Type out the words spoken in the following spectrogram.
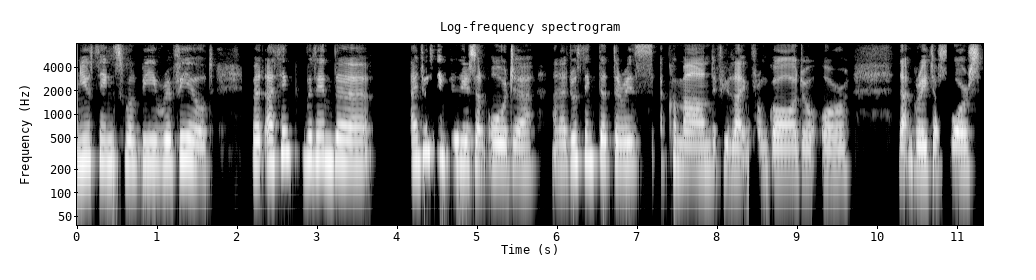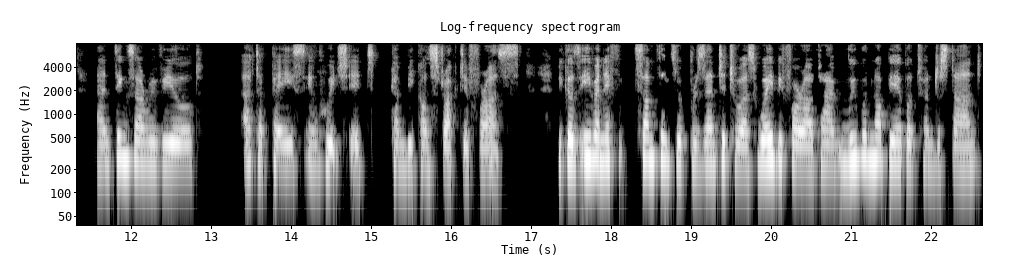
new things will be revealed. But I think within the I do think there is an order, and I do think that there is a command, if you like, from God or, or that greater force, and things are revealed at a pace in which it can be constructive for us. Because even if some things were presented to us way before our time, we would not be able to understand,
